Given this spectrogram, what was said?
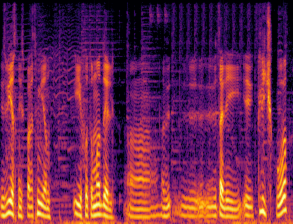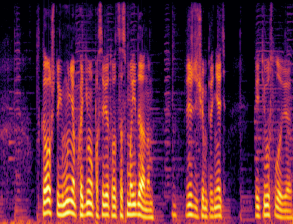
известный спортсмен и фотомодель э, Виталий э, Кличко сказал, что ему необходимо посоветоваться с Майданом, прежде чем принять эти условия.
